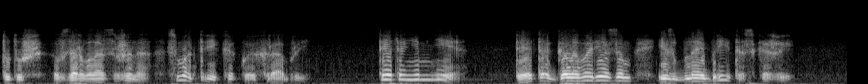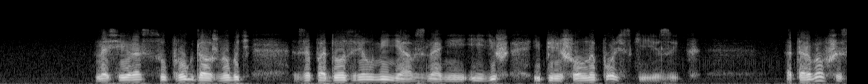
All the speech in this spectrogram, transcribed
Тут уж взорвалась жена. Смотри, какой храбрый. Ты это не мне. Ты это головорезом из Бнайбрита скажи. На сей раз супруг, должно быть, заподозрил меня в знании идиш и перешел на польский язык. Оторвавшись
